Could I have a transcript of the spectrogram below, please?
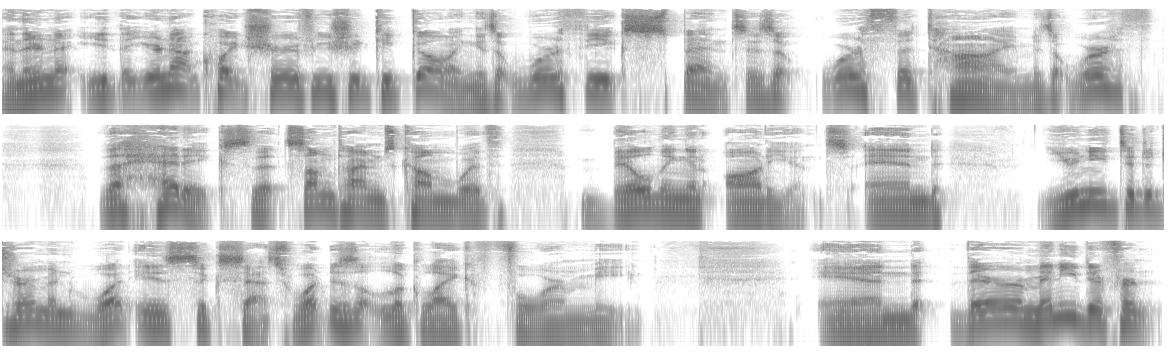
and they're not, you're not quite sure if you should keep going. Is it worth the expense? Is it worth the time? Is it worth the headaches that sometimes come with building an audience? And you need to determine what is success. What does it look like for me? And there are many different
